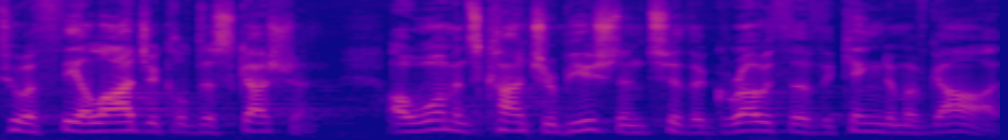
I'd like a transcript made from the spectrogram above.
to a theological discussion, a woman's contribution to the growth of the kingdom of God.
